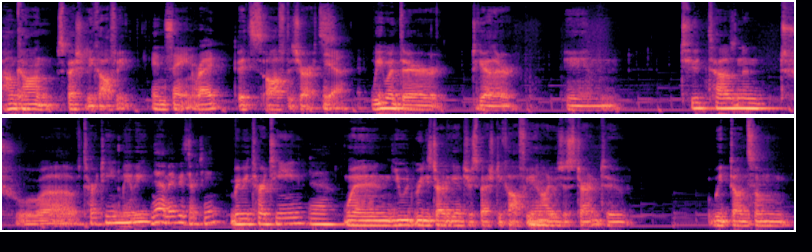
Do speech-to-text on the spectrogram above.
Hong Kong specialty coffee. insane, right? It's off the charts. Yeah. We went there together in 2012, 13 maybe? Yeah, maybe 13. Maybe 13. Yeah. When you would really start to get into your specialty coffee and I was just starting to, we'd done some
